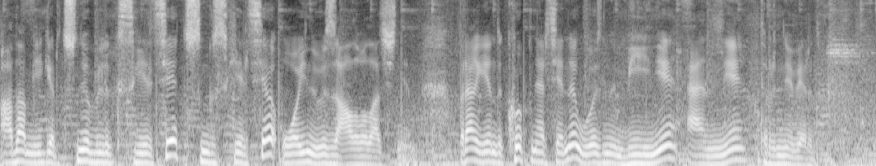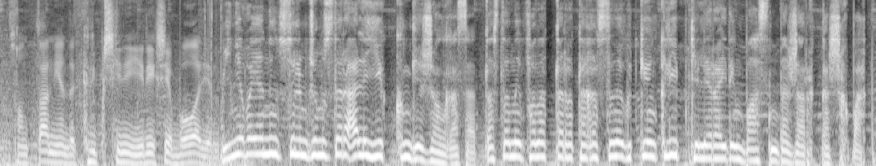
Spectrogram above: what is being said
Адам егер түсіне білгісі келсе түсінгісі келсе ойын өзі алып алады ішінен. Бірақ енді көп нәрсені өзінің биіне әніне түріне берді. Сондықтан енді клип кішкене ерекше болады енді Бейнебаянның түсірілім жұмыстары әлі екі күнге жалғасады. Дастанның фанаттары тағатсына күткен клип келер айдың басында жарыққа шықпақ.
